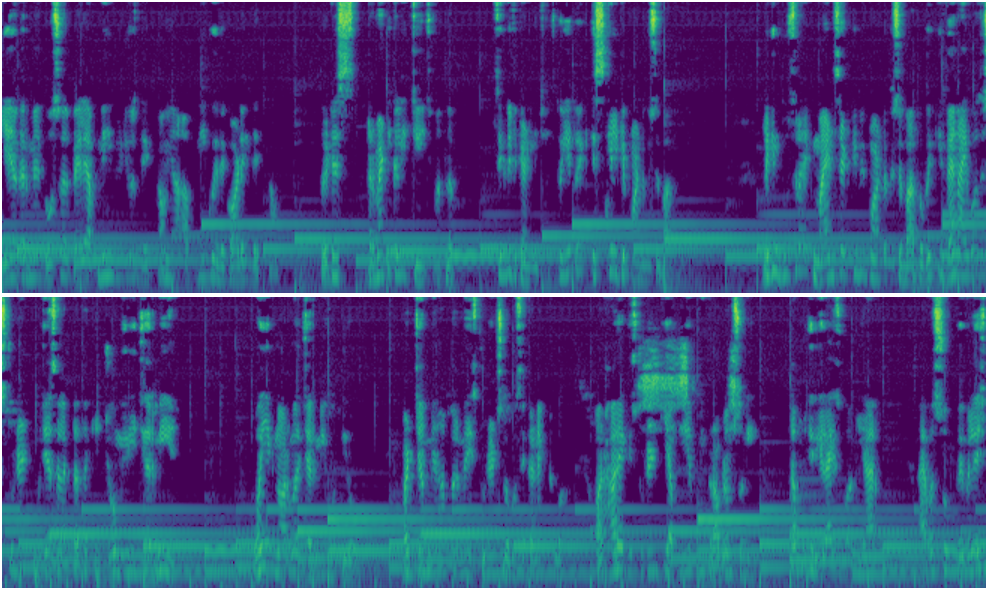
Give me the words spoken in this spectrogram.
ये अगर मैं दो साल पहले अपनी ही वीडियोस देखता हूँ या अपनी कोई रिकॉर्डिंग देखता हूँ तो इट इज़ ड्रामेटिकली चेंज मतलब सिग्निफिकेंटली चेंज तो ये तो एक स्किल के पॉइंट ऑफ़ व्यू से बात हो लेकिन दूसरा एक माइंडसेट की भी पॉइंट ऑफ़ व्यू से बात हो गई कि व्हेन आई वाज स्टूडेंट मुझे ऐसा लगता था कि जो मेरी जर्नी है, वही एक नॉर्मल जर्नी होती हो। बट जब यहाँ पर मैं स्टूडेंट्स लोगों से कनेक्ट हुआ और हर एक स्टूडेंट की अपनी अपनी प्रॉब्लम सुनी तब मुझे रियलाइज़ हुआ कि यार आई वॉज़ सो प्रिविलेज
